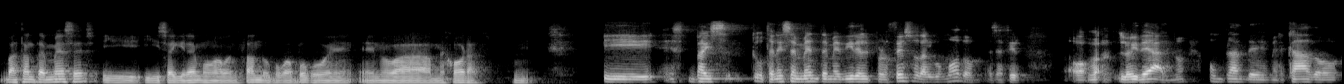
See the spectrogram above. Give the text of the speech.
bastantes meses y, seguiremos avanzando poco a poco en, nuevas mejoras. Mm. ¿Y vais, tú tenéis en mente medir el proceso de algún modo? Es decir, lo ideal, ¿no? Un plan de mercado,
